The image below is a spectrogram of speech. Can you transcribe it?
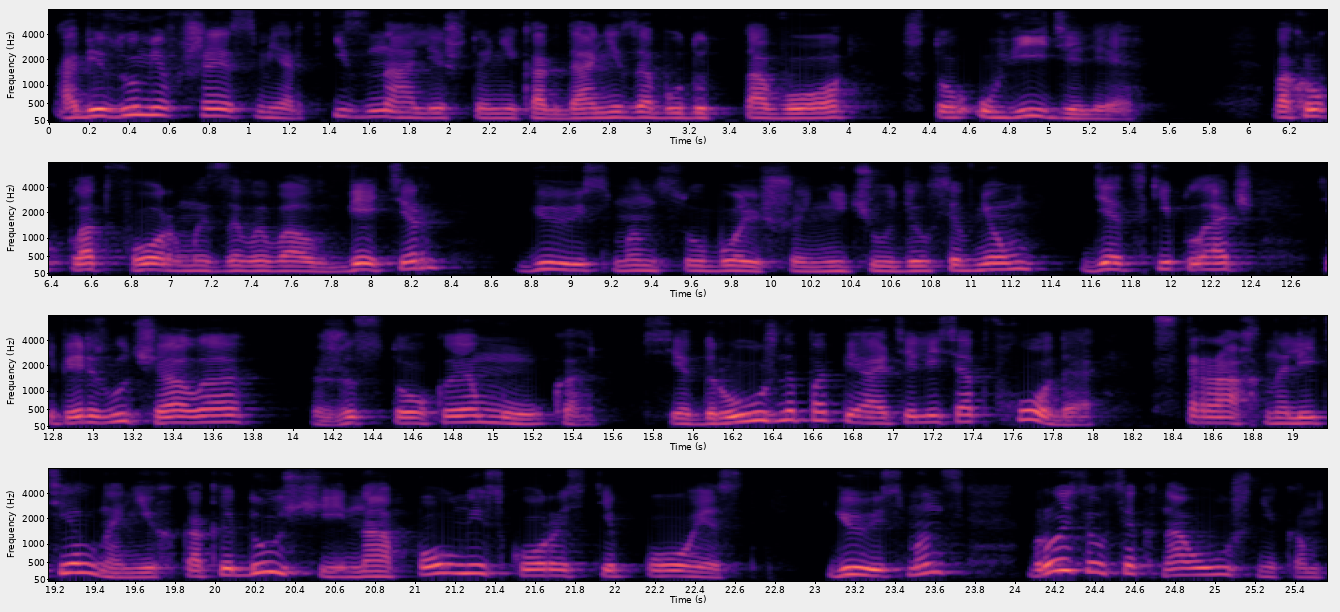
обезумевшая смерть, и знали, что никогда не забудут того, что увидели. Вокруг платформы завывал ветер, Гюйсмансу больше не чудился в нем детский плач, теперь звучала жестокая мука. Все дружно попятились от входа – Страх налетел на них, как идущий на полной скорости поезд. Гюисманс бросился к наушникам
